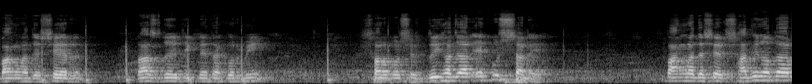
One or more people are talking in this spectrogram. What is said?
বাংলাদেশের রাজনৈতিক নেতাকর্মী সর্বশেষ দুই হাজার একুশ সালে বাংলাদেশের স্বাধীনতার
